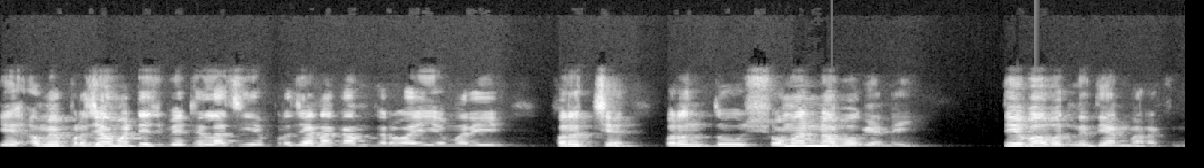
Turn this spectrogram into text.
કે અમે પ્રજા માટે જ બેઠેલા છીએ, પ્રજાના કામ કરવા એ અમારી ફરજ છે. પરંતુ સોમાનના ભોગે નહીં. તે બાબતને ધ્યાનમાં રાખીને.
